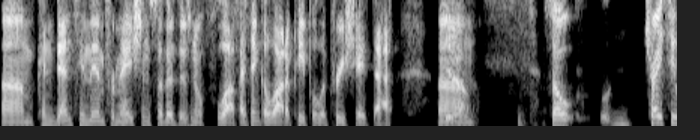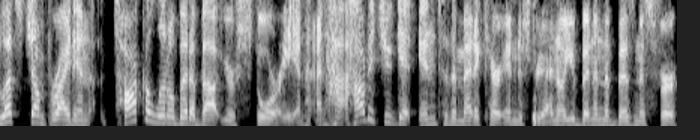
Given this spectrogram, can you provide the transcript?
um, condensing the information so that there's no fluff. I think a lot of people appreciate that. Um, yeah. So, Tracy, let's jump right in. Talk a little bit about your story and, and how, how did you get into the Medicare industry? I know you've been in the business for,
